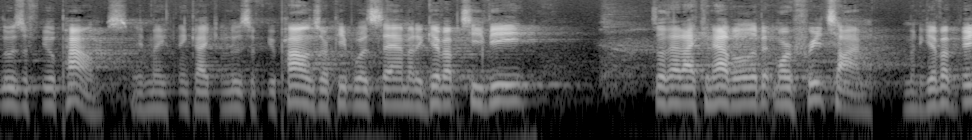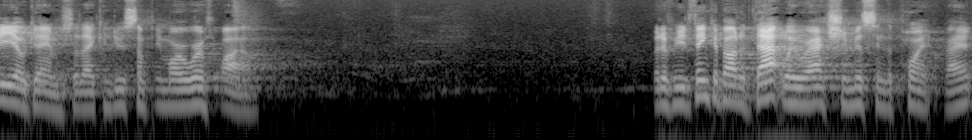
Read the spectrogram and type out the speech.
lose a few pounds. They may think I can lose a few pounds, or people would say I'm going to give up TV so that I can have a little bit more free time. I'm going to give up video games so that I can do something more worthwhile. But if we think about it that way, we're actually missing the point, right?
